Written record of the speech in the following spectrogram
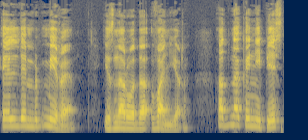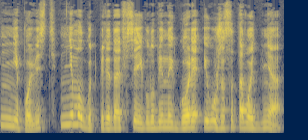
Эльдемире из народа Ваньер. Однако ни песни, ни повесть не могут передать всей глубины горя и ужаса того дня.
